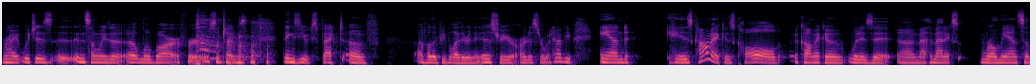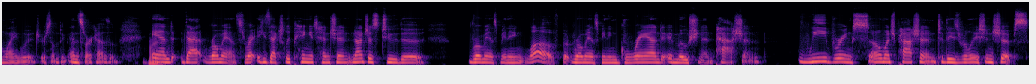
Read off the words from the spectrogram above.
right which is uh, in some ways a, a low bar for sometimes things you expect of of other people either in the industry or artists or what have you and his comic is called a comic of what is it uh, mathematics romance and language or something and sarcasm Right. and that romance right he's actually paying attention not just to the romance meaning love but romance meaning grand emotion and passion we bring so much passion to these relationships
